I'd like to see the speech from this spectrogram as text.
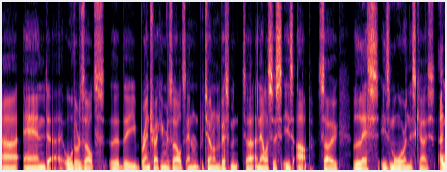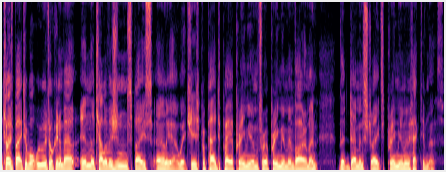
Uh, and uh, all the results, the, the, brand tracking results and return on investment uh, analysis is up. So less is more in this case. And ties back to what we were talking about in the television space earlier, which is prepared to pay a premium for a premium environment that demonstrates premium effectiveness.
